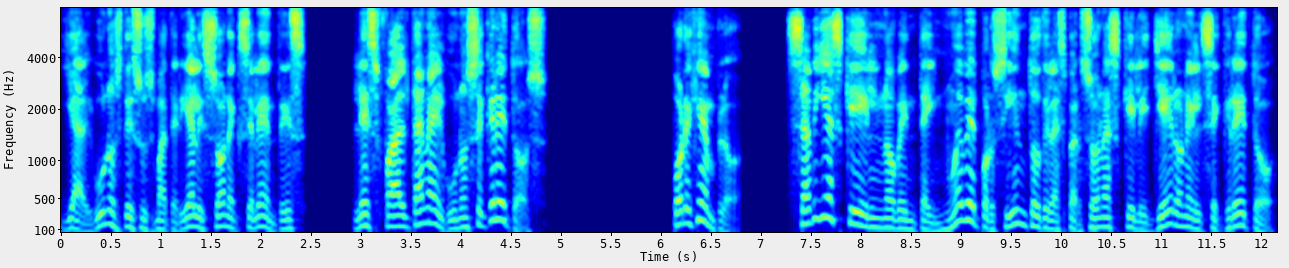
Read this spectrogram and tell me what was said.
y algunos de sus materiales son excelentes, les faltan algunos secretos. Por ejemplo, ¿sabías que el 99% de las personas que leyeron El Secreto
